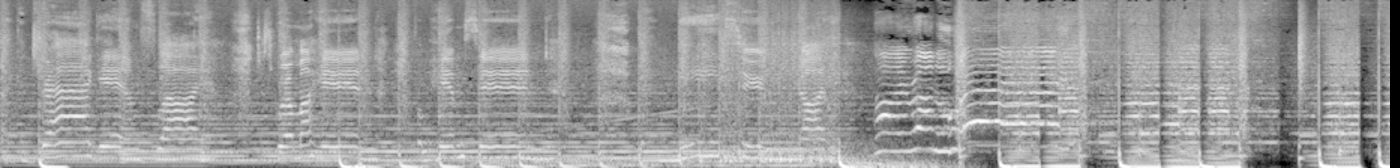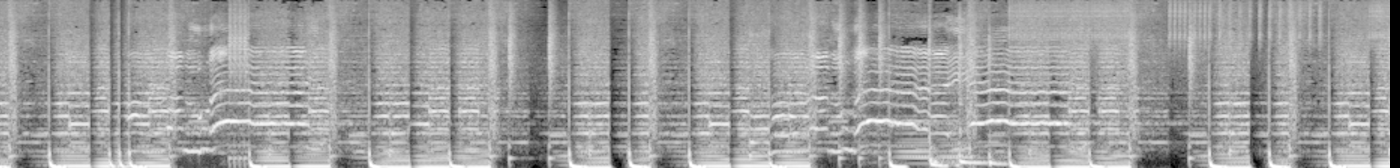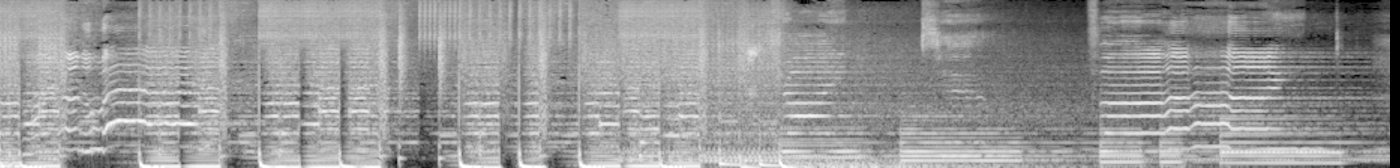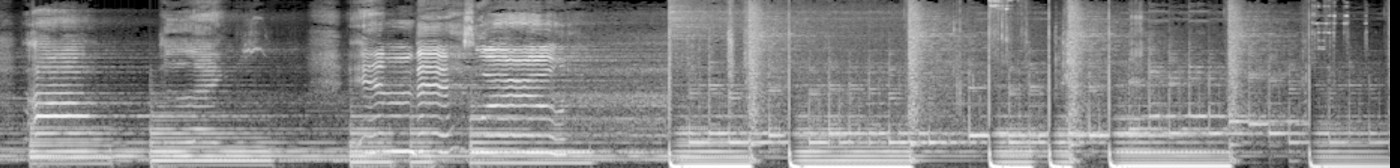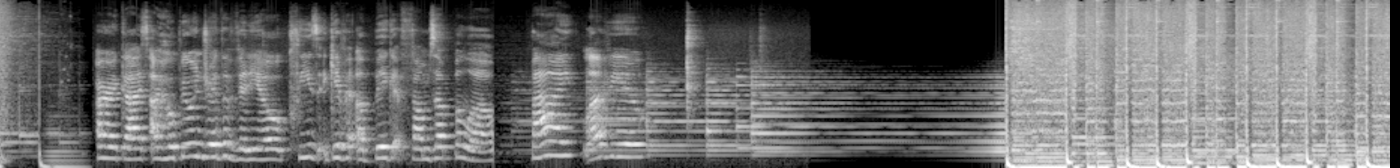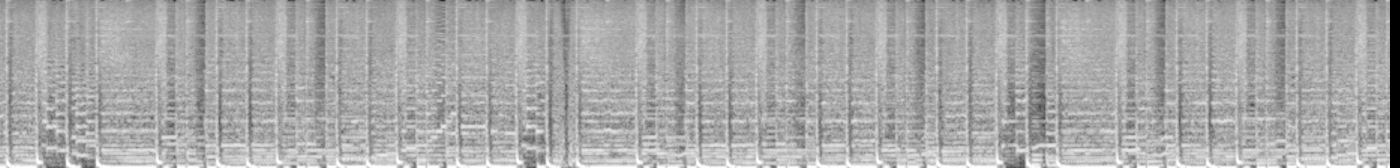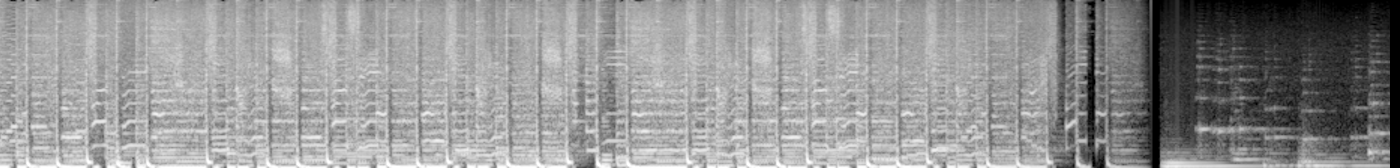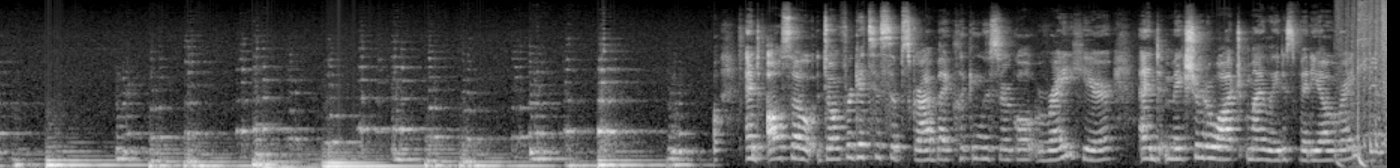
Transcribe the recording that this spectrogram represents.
like a dragonfly. Just grab my hand hope you enjoyed the video. Please give it a big thumbs up below. Bye. Love you. And also, don't forget to subscribe by clicking the circle right here and make sure to watch my latest video right here.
